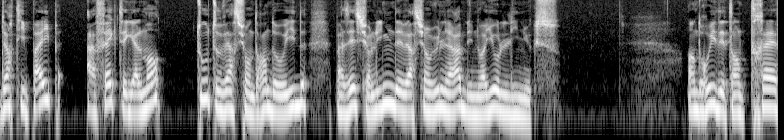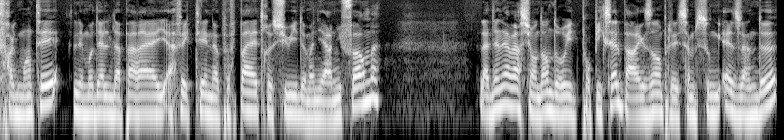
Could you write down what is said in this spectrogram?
Dirty Pipe affecte également toute version d'Android basée sur l'une des versions vulnérables du noyau Linux. Android étant très fragmenté, les modèles d'appareils affectés ne peuvent pas être suivis de manière uniforme. La dernière version d'Android pour Pixel, par exemple les Samsung S22,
